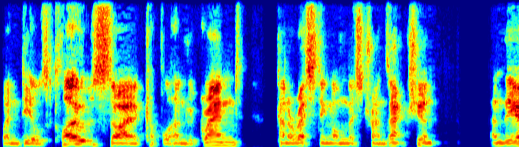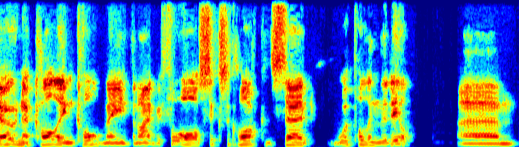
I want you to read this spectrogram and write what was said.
when deals close. So I had a couple hundred grand kind of resting on this transaction. And the owner, Colin, called me the night before, six o'clock, and said, We're pulling the deal. Um,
